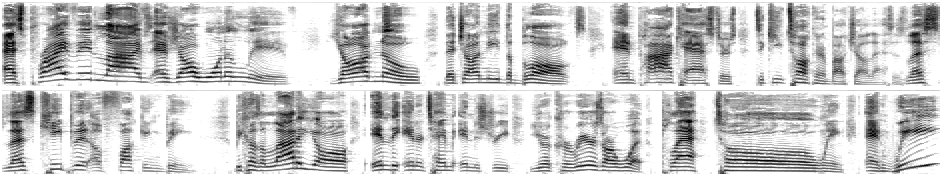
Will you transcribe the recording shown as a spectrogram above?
as private lives as y'all want to live, y'all know that y'all need the blogs and podcasters to keep talking about y'all asses. Let's let's keep it a fucking bean. Because a lot of y'all in the entertainment industry, your careers are what? Plateauing. And we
